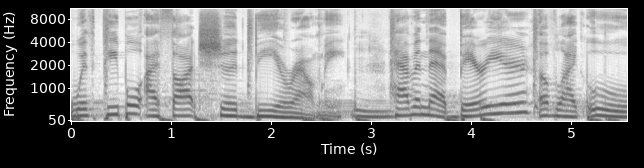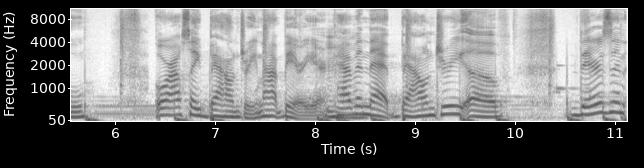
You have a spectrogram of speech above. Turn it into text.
with people I thought should be around me. Mm. Having that barrier of like, ooh, or I'll say boundary, not barrier. Mm-hmm. Having that boundary of there's an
